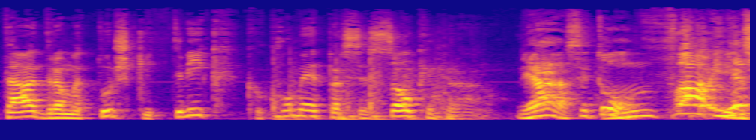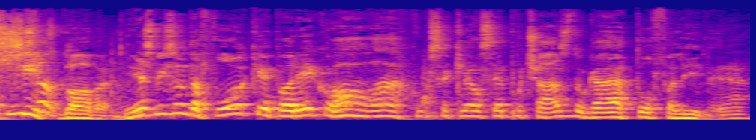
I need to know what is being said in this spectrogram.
ta dramaturški trik, kako me je presesal k ekranu. Ja, se to. Mm, fuck, in jaz shit, mislim, dober. in jaz mislim, da Folk je pa rekel, oh, ah, kako se kle vse počasi dogaja, to fali. ne." Ja.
